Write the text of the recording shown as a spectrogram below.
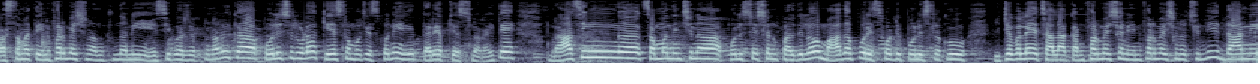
ప్రస్తుతం అయితే ఇన్ఫర్మేషన్ అందుతుందని ఏసీ గారు చెప్తున్నారు. ఇక పోలీసులు కూడా కేసు నమోదు చేసుకొని దర్యాప్తు చేస్తున్నారు. అయితే నాసింగ్ సంబంధించిన పోలీస్ స్టేషన్ పరిధిలో మాదాపూర్ ఎస్ఓటి పోలీసులకు ఇటీవలే చాలా కన్ఫర్మేషన్ ఇన్ఫర్మేషన్ వచ్చింది. దాన్ని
